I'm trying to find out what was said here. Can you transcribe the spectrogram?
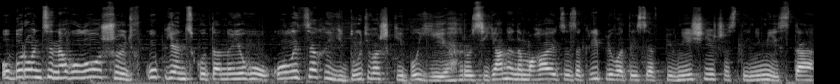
Оборонці наголошують, в Куп'янську та на його околицях йдуть важкі бої. Росіяни намагаються закріплюватися в північній частині міста.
